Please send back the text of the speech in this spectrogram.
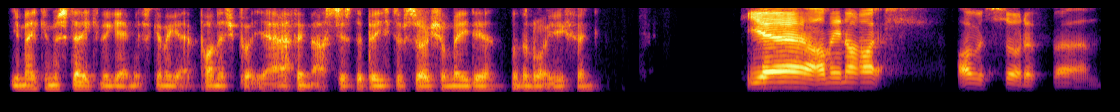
you make a mistake in a game, it's going to get punished. But yeah, I think that's just the beast of social media. I don't know what you think. Yeah, I mean, I I was sort of um,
